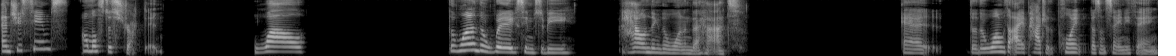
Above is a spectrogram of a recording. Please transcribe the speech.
And she seems almost distracted. While the one in the wig seems to be hounding the one in the hat. And the, the one with the eye patch at the point doesn't say anything,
